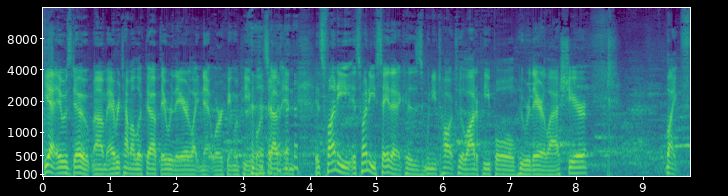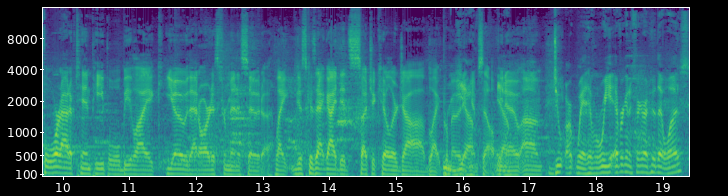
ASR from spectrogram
Yeah, it was dope. Um, every time I looked up, they were there, like networking with people and stuff. and it's funny. It's funny you say that because when you talk to a lot of people who were there last year, like four out of ten people will be like, "Yo, that artist from Minnesota," like just because that guy did such a killer job, like promoting Yeah, himself. yeah. You know. Um, Do are, wait, have, were we ever going to figure out who that was?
